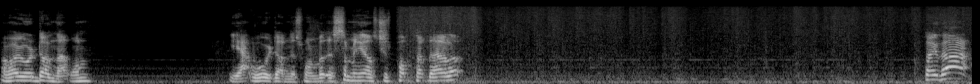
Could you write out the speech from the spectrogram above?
Have I already done that one? Yeah, I've already done this one, but there's something else just popped up there, look. Like that.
